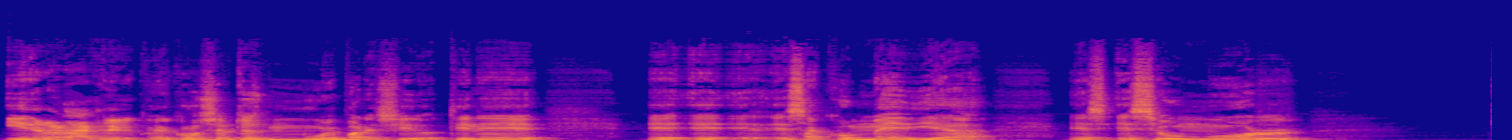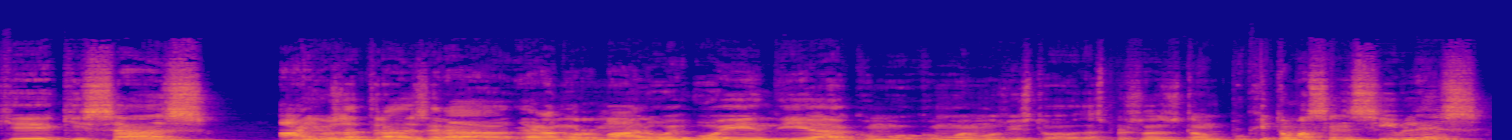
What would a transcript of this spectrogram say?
y de verdad que el, concepto es muy parecido, tiene eh, eh, esa comedia, es, ese humor que quizás años atrás era, era normal, hoy, hoy en día, como, como hemos visto, las personas están un poquito más sensibles,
